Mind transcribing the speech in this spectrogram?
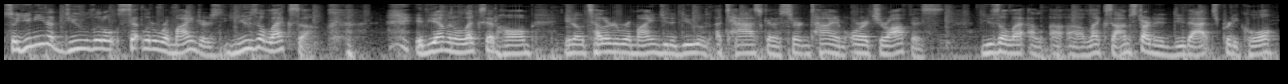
So you need to do little set little reminders. Use Alexa. if you have an Alexa at home, you know, tell her to remind you to do a task at a certain time or at your office. Use uh, uh, Alexa. I'm starting to do that. It's pretty cool.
